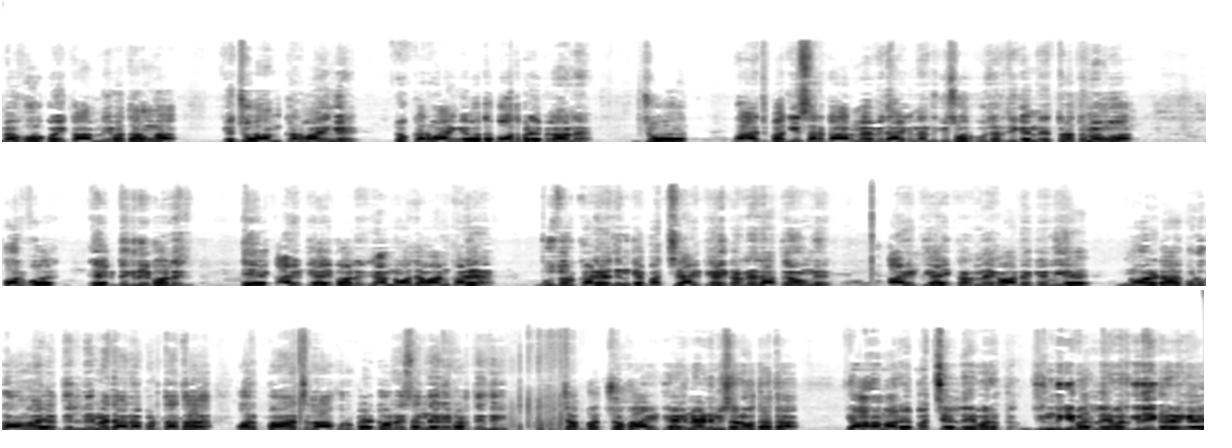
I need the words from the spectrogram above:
मैं वो कोई काम नहीं बताऊँगा कि जो हम करवाएँगे, जो करवाएँगे वो तो बहुत बड़े प्लान है। जो भाजपा की सरकार में विधायक नंद किशोर गुजर जी के नेतृत्व में हुआ। और वो एक डिग्री कॉलेज, एक आईटीआई कॉलेज, यहाँ नौजवान खड़े हैं, बुज़ुर्ग खड़े हैं, जिनके बच्चे आईटीआई करने जाते होंगे। आईटीआई करने वाले के लिए नोएडा, गुड़गांव या दिल्ली में जाना पड़ता था और पाँच लाख रुपए डोनेशन देनी पड़ती थी। जब बच्चों का आईटीआई में एडमिशन होता था, क्या हमारे बच्चे लेबर, ज़िंदगी भर लेबरगिरी करेंगे?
